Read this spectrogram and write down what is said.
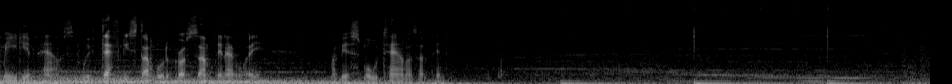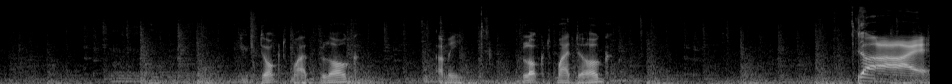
Medium house. We've definitely stumbled across something, haven't we? Might be a small town or something. Dogged my blog? I mean, blocked my dog? Die!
